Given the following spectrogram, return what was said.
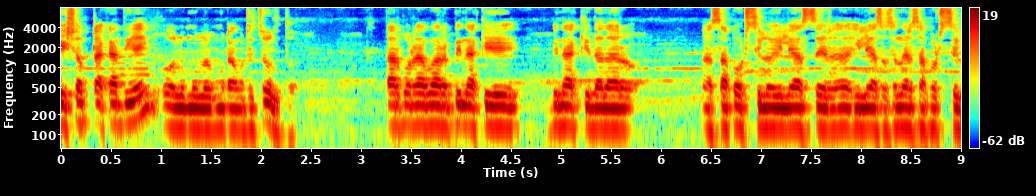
এই সব টাকা দিয়েই ও মোটামুটি চলতো। তারপরে আবার পিনাকি পিনাকি দাদার সাপোর্ট ছিল, ইলিয়াসের, ইলিয়াস হোসেনের সাপোর্ট ছিল।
